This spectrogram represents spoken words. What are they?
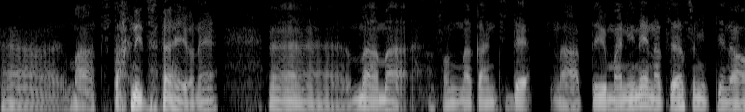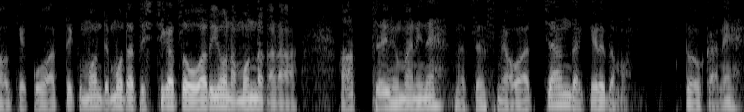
まあ、伝わりづらいよね。まあまあ、そんな感じで、まあ、あっという間にね、夏休みっていうのは結構終わっていくもんで、もうだって7月終わるようなもんだから、あっという間にね、夏休みは終わっちゃうんだけれども、どうかね、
